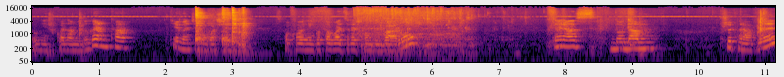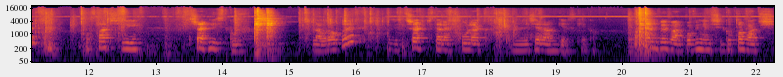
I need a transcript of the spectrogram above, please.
również wkładamy do garnka, gdzie będzie mogła się spokojnie gotować z resztą wywaru. Teraz dodam przyprawy w postaci trzech listków laurowych, z trzech, czterech kulek y, ziela angielskiego. Ten wywar powinien się gotować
